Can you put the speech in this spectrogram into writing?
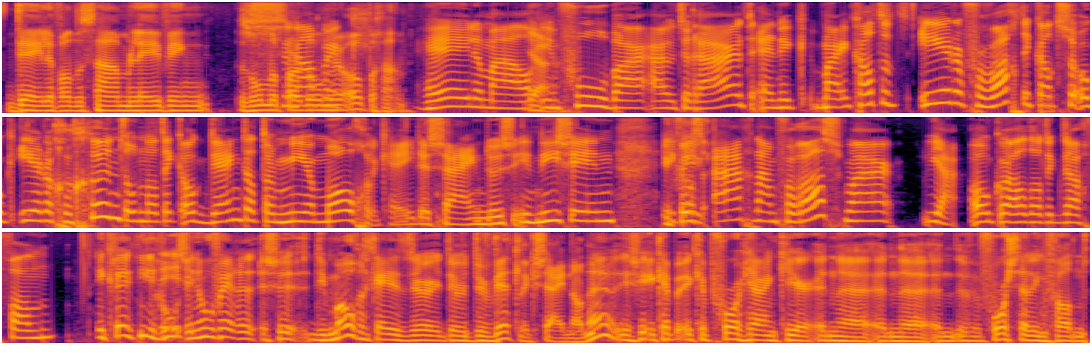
delen van de samenleving zonder Snap pardon weer ik. open gaan. Helemaal invoelbaar, uiteraard. En ik, maar ik had het eerder verwacht. Ik had ze ook eerder gegund, omdat ik ook denk dat er meer mogelijkheden zijn. Dus in die zin, ik, weet- was aangenaam verrast. Maar ja, ook wel dat ik dacht van. Ik weet niet hoe, in hoeverre ze, die mogelijkheden er, er, er wettelijk zijn dan. Hè? Dus ik, heb, ik heb vorig jaar een keer een, eh, een, eh, een voorstelling van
